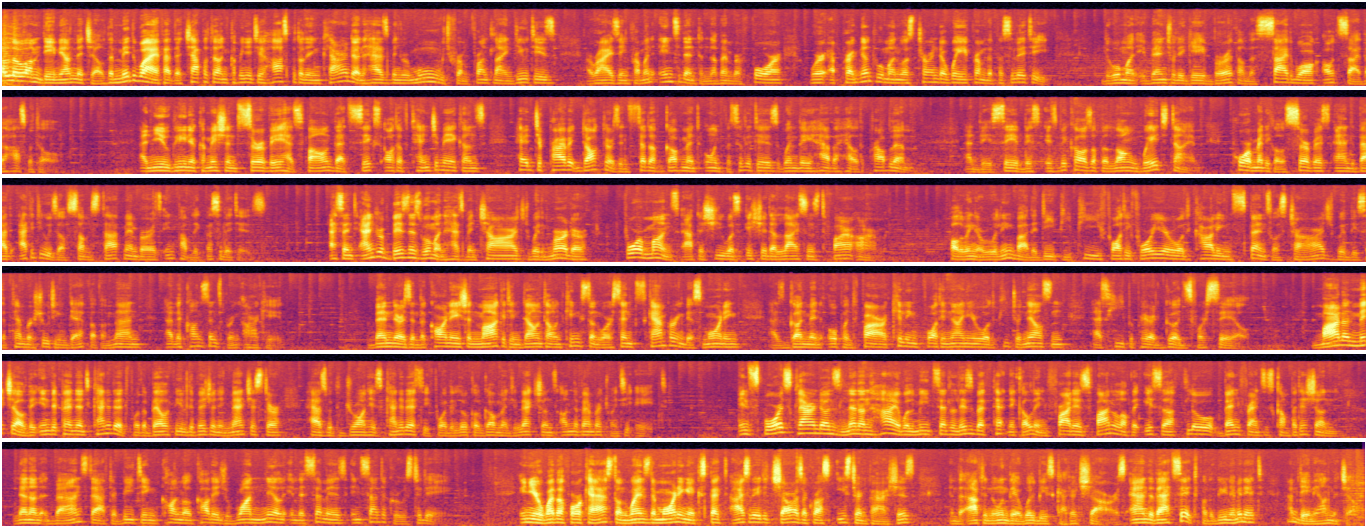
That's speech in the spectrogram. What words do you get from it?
Hello, I'm Damian Mitchell. The midwife at the Chapelton Community Hospital in Clarendon has been removed from frontline duties arising from an incident on November 4 where a pregnant woman was turned away from the facility. The woman eventually gave birth on the sidewalk outside the hospital. A new Gleaner commissioned survey has found that 6 out of 10 Jamaicans head to private doctors instead of government-owned facilities when they have a health problem. And they say this is because of the long wait time poor medical service and bad attitudes of some staff members in public facilities. A St. Andrew businesswoman has been charged with murder four months after she was issued a licensed firearm. Following a ruling by the DPP, 44-year-old Carlene Spence was charged with the September shooting death of a man at the Constant Spring Arcade. Vendors in the Coronation Market in downtown Kingston were sent scampering this morning as gunmen opened fire, killing 49-year-old Peter Nelson as he prepared goods for sale. Marlon Mitchell, the independent candidate for the Belfield division in Manchester, has withdrawn his candidacy for the local government elections on November 28. In sports, Clarendon's Lennon High will meet St. Elizabeth Technical in Friday's final of the ISSA Flow Ben Francis competition. Lennon advanced after beating Cornwall College 1-0 in the semis in Santa Cruz today. In your weather forecast, on Wednesday morning, expect isolated showers across eastern parishes. In the afternoon, there will be scattered showers. And that's it for the Gleaner Minute. I'm Damian Mitchell.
